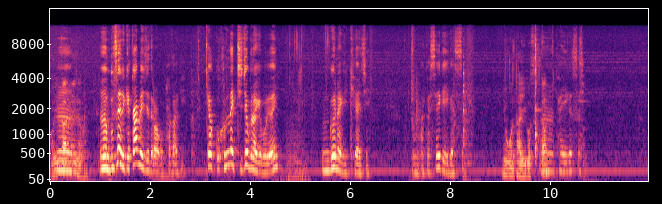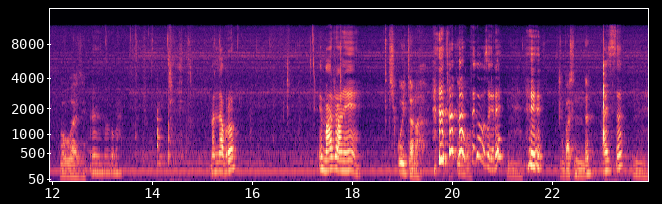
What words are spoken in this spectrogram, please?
거의 까매져. 응, 무쇠 이렇게 까매지더라고 바닥이. 그래갖고 겁나 지저분하게 보여 잉? 은근하게 캐야지. 응, 아까 세게 익었어. 요건 다 익었을까? 응, 다 익었어 먹어봐야지. 응, 먹어봐 맞나 보러? 말을 안해 씻고 있잖아. 뜨거워. 뜨거워서 그래? 음. 맛있는데? 맛있어? 음.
